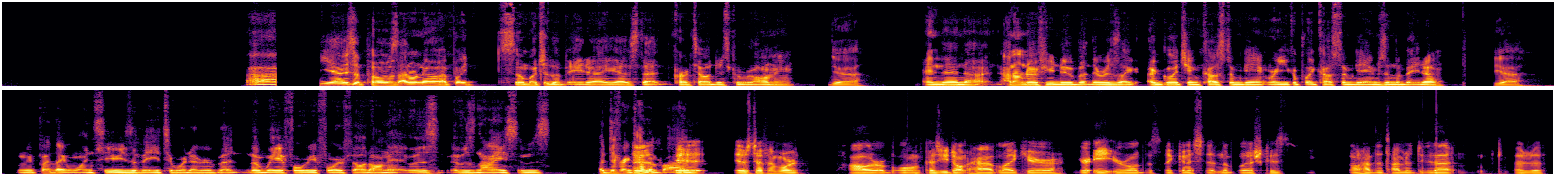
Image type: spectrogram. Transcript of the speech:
Uh yeah, I suppose. I don't know. I played so much of the beta, I guess, that cartel just grew on me. Yeah. And then uh, I don't know if you knew, but there was like a glitch in custom game where you could play custom games in the beta. Yeah. And we played like one series of eights or whatever, but the way 4v4 felt on it, it was it was nice. It was a different kind of it, vibe. It, it was definitely more tolerable because you don't have like your your eight year old that's like gonna sit in the bush because you don't have the time to do that in competitive.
